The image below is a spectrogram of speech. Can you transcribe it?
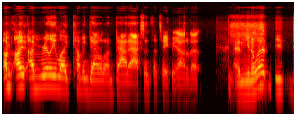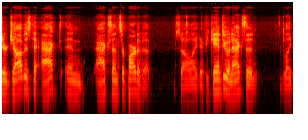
I'm I I'm really like coming down on bad accents that take me out of it. And you know what? It- their job is to act, and accents are part of it. So like, if you can't do an accent, like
